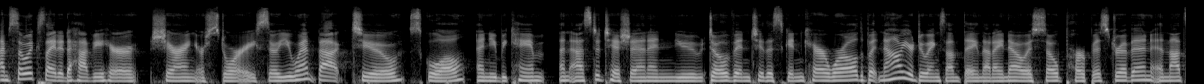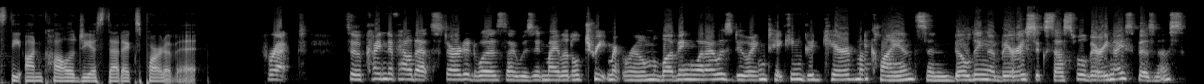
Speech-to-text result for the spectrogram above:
I'm so excited to have you here sharing your story. So, you went back to school and you became an esthetician and you dove into the skincare world, but now you're doing something that I know is so purpose driven, and that's the oncology aesthetics part of it. Correct. So, kind of how that started was I was in my little treatment room, loving what I was doing, taking good care of my clients, and building a very successful, very nice business.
